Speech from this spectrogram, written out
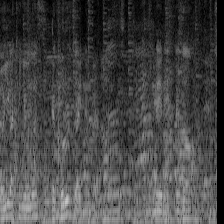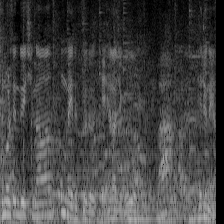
여기 같은 경우는 내가 고를 수가 있는 거예요. 아. 네네. 그래서 스몰 샌드위치나 홈메이드 푸드 이렇게 해가지고 해주네요.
